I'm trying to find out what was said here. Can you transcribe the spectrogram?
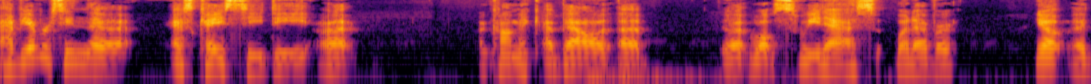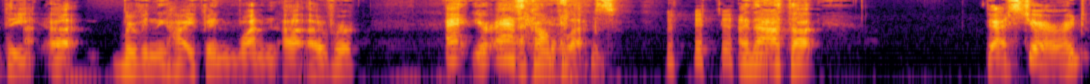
have you ever seen the XKCD uh, comic about uh, uh, well, sweet ass whatever? You know, uh, the uh, moving the hyphen one uh, over at your ass complex. and then I thought, that's Jared.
